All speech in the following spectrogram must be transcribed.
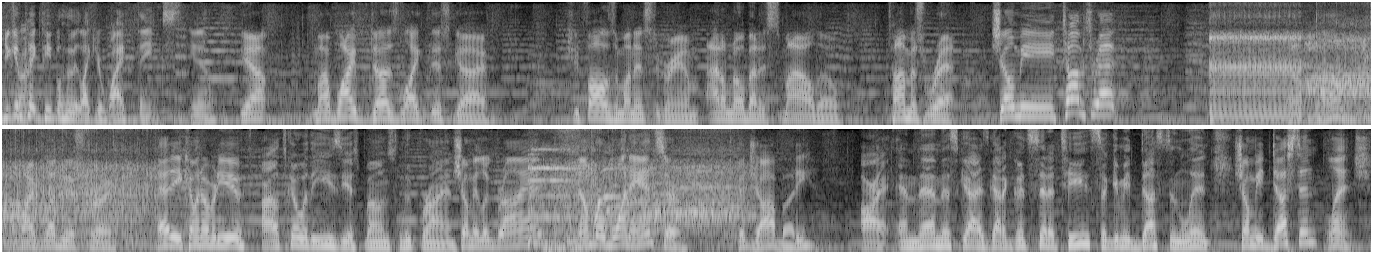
You can Try- pick people who like your wife thinks, you know? Yeah, my wife does like this guy. She follows him on Instagram. I don't know about his smile though. Thomas Rhett. Show me Thomas Rhett. My wife led me astray. Eddie, coming over to you. All right, let's go with the easiest, Bones. Luke Bryan. Show me Luke Bryan. Number one answer. Good job, buddy. All right, and then this guy's got a good set of teeth, so give me Dustin Lynch. Show me Dustin Lynch.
